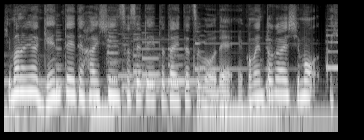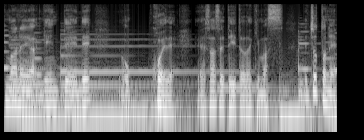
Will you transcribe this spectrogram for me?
ヒマラヤ限定で配信させていただいた都合で、コメント返しもヒマラヤ限定で、声でさせていただきます。ちょっとね、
